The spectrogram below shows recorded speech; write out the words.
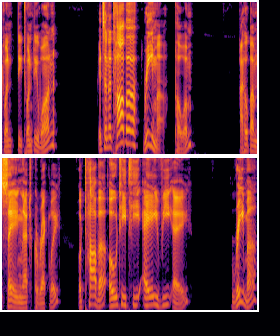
2021. It's an Ottava Rima poem. I hope I'm saying that correctly. Ottava, O T T A V A. Rima,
